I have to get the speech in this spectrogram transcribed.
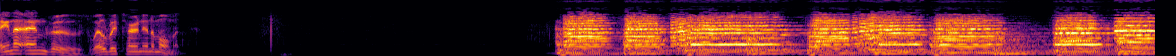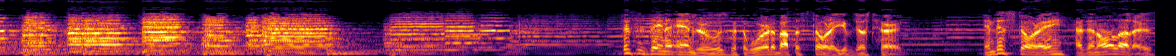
Dana Andrews, will return in a moment. This is Dana Andrews with the word about the story you've just heard. In this story, as in all others,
